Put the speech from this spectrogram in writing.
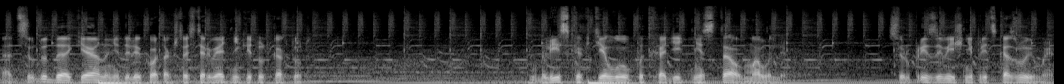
Отсюда до океана недалеко, так что стервятники тут как тут. Близко к телу подходить не стал, мало ли. Сюрпризы — вещь непредсказуемая.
